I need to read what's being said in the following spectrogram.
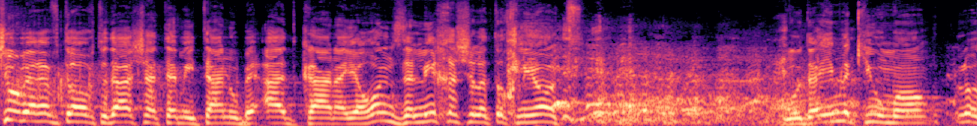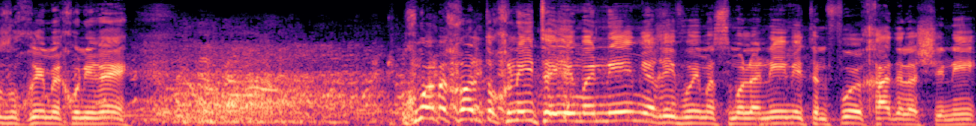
שוב ערב טוב, תודה שאתם איתנו בעד כאן. הירון זליכה של התוכניות. מודעים לקיומו, לא זוכרים איך הוא נראה. וכמו בכל תוכנית, הימנים יריבו עם השמאלנים, יטנפו אחד על השני,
